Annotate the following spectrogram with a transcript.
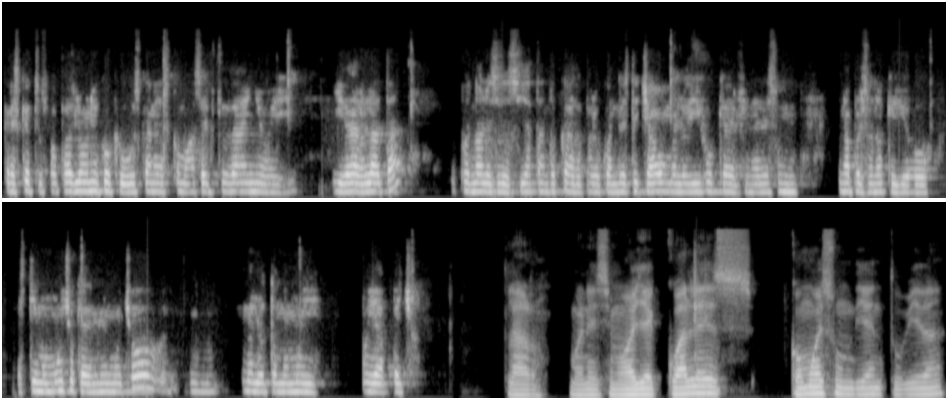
crees que tus papás lo único que buscan es como hacerte daño y, y dar lata, pues no les decía tanto caso, pero cuando este chavo me lo dijo, que al final es un, una persona que yo estimo mucho, que admiro mucho, me lo tomé muy, muy a pecho. Claro, buenísimo. Oye, ¿cuál es, cómo es un día en tu vida?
